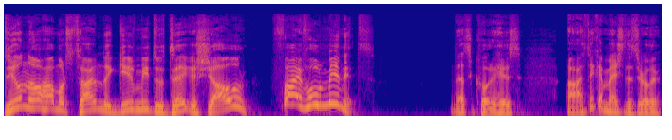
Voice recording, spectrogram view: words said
Do you know how much time they give me to take a shower? Five whole minutes. That's a quote of his. Uh, I think I mentioned this earlier.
